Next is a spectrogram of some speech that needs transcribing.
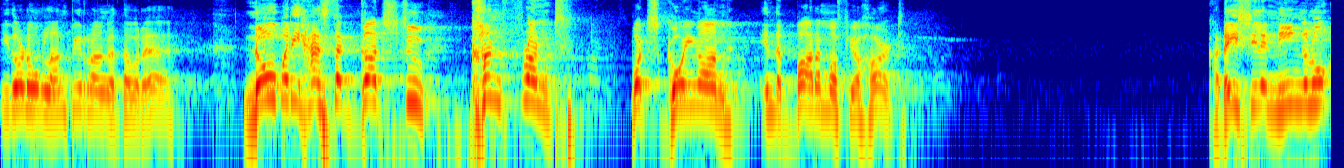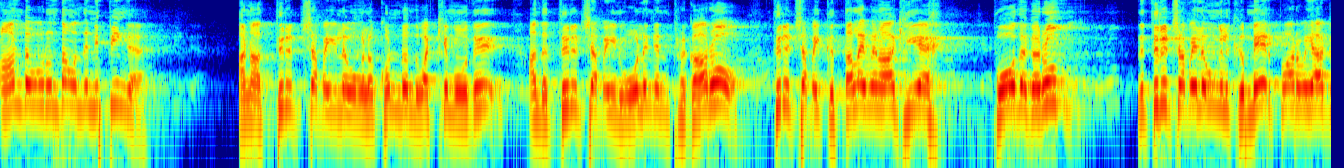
இதோட உங்களை அனுப்பிடுறாங்க தவிர nobody has the guts to confront what's going on in the form of your ஹார்ட் கடைசியில் நீங்களும் ஆண்டவரும் தான் வந்து நிற்பீங்க ஆனால் திருச்சபையில் உங்களை கொண்டு வந்து வைக்கும் போது அந்த திருச்சபையின் ஒழுங்கின் பிரகாரம் திருச்சபைக்கு தலைவனாகிய போதகரும் இந்த திருச்சபையில் உங்களுக்கு மேற்பார்வையாக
